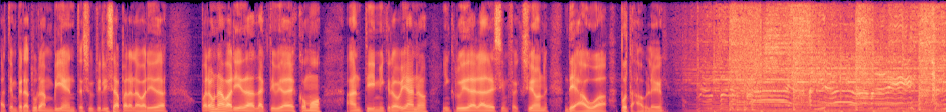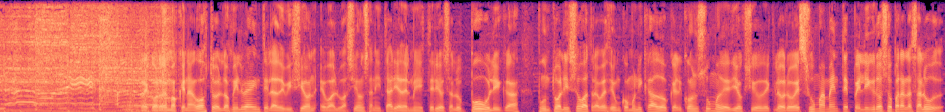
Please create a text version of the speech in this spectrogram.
a temperatura ambiente. Se utiliza para la variedad para una variedad de actividades como antimicrobiano, incluida la desinfección de agua potable. Recordemos que en agosto del 2020 la División Evaluación Sanitaria del Ministerio de Salud Pública puntualizó a través de un comunicado que el consumo de dióxido de cloro es sumamente peligroso para la salud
